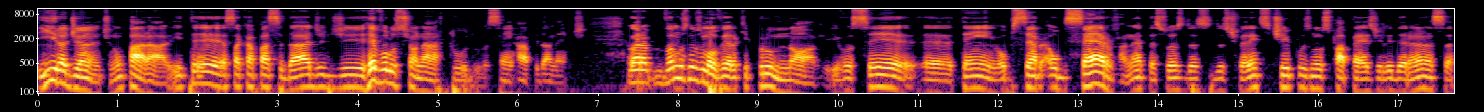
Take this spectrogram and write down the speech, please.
ir adiante, não parar e ter essa capacidade de revolucionar tudo assim rapidamente. Agora, vamos nos mover aqui para o 9. E você é, tem observa, observa né, pessoas dos, dos diferentes tipos nos papéis de liderança,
